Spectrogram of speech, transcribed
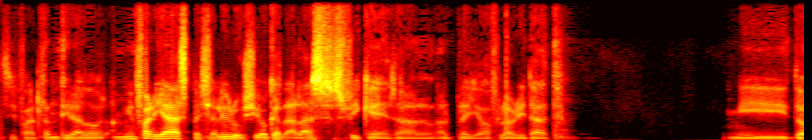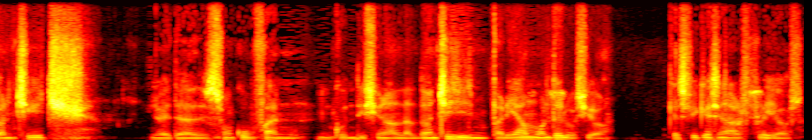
si falten tiradors. A mi em faria especial il·lusió que Dallas es fiqués al, al playoff, la veritat. A mi, Doncic, jo la veritat, som un fan incondicional del Doncic i em faria molta il·lusió que es fiquessin als playoffs.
